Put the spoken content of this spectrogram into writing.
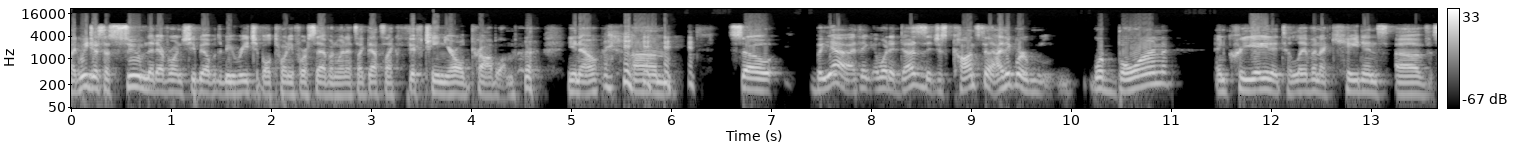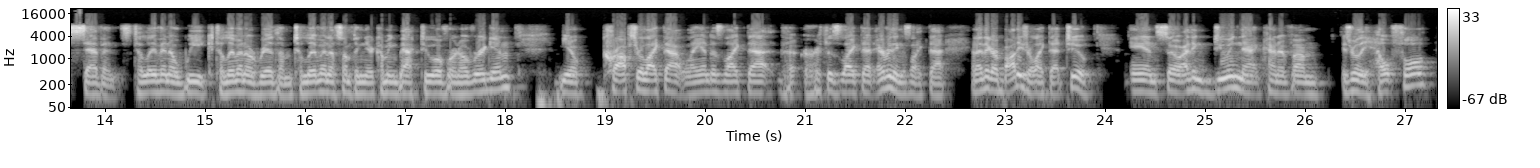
like we just assume that everyone should be able to be reachable 24 seven when it's like that's like 15 year old problem, you know. Um, so but yeah, I think and what it does is it just constantly. I think we're we're born and created to live in a cadence of sevens, to live in a week, to live in a rhythm, to live in a something they're coming back to over and over again. You know, crops are like that, land is like that, the earth is like that, everything's like that, and I think our bodies are like that too. And so I think doing that kind of um, is really helpful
